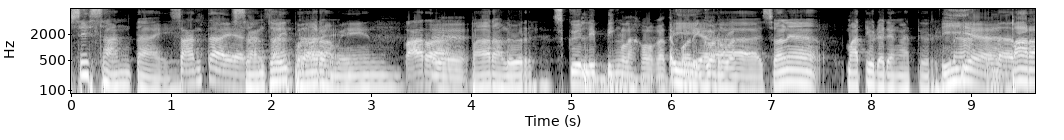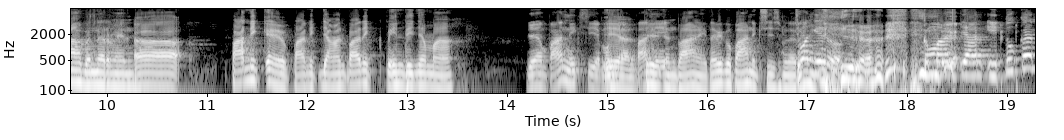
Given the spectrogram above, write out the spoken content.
sih santai. Santai ya. kan? santai, parah, men. Parah. Iya. Parah, lur. Squiliping lah kalau kata Iya, soalnya mati udah ada yang ngatur. Iya. Parah bener, men. Eh, panik eh panik jangan panik intinya mah. Jangan panik sih, emang Iya, jangan panik. Iya, jangan panik, tapi gue panik sih sebenarnya. Cuman gini loh, kematian itu kan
